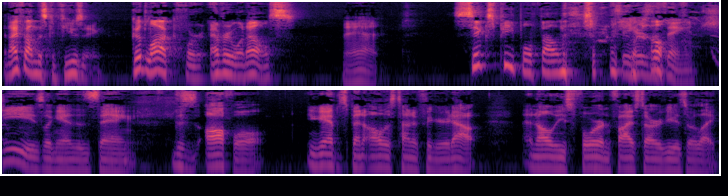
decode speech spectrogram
and I found this confusing. Good luck for everyone else. Man. Six people found this. See, here's the thing. She's looking at this and saying, "This is awful. You're gonna have to spend all this time to figure it out." And all these four and five star reviews are like,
